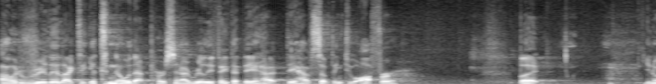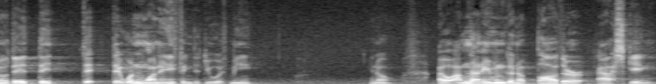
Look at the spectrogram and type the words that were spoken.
I would really like to get to know that person. I really think that they have, they have something to offer. But, you know, they, they, they, they wouldn't want anything to do with me. You know? I, I'm not even going to bother asking.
